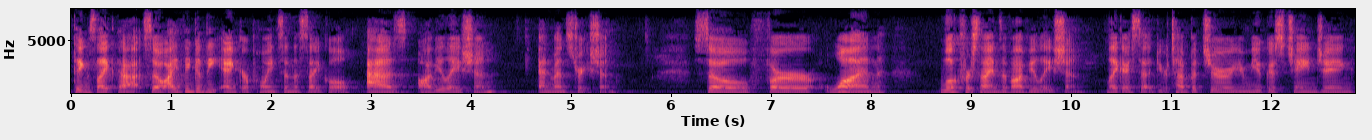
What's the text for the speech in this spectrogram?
things like that. So I think of the anchor points in the cycle as ovulation and menstruation. So for one, look for signs of ovulation. Like I said, your temperature, your mucus changing.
